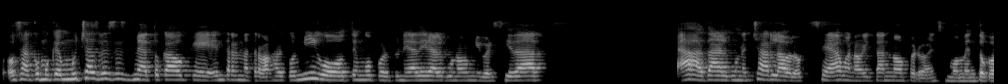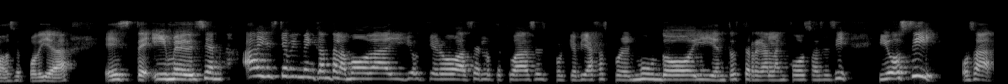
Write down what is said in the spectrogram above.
o sea, como que muchas veces me ha tocado que entran a trabajar conmigo o tengo oportunidad de ir a alguna universidad a dar alguna charla o lo que sea, bueno, ahorita no, pero en su momento cuando se podía, este, y me decían, ay, es que a mí me encanta la moda y yo quiero hacer lo que tú haces porque viajas por el mundo y entonces te regalan cosas así. Y yo, sí, o sea,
